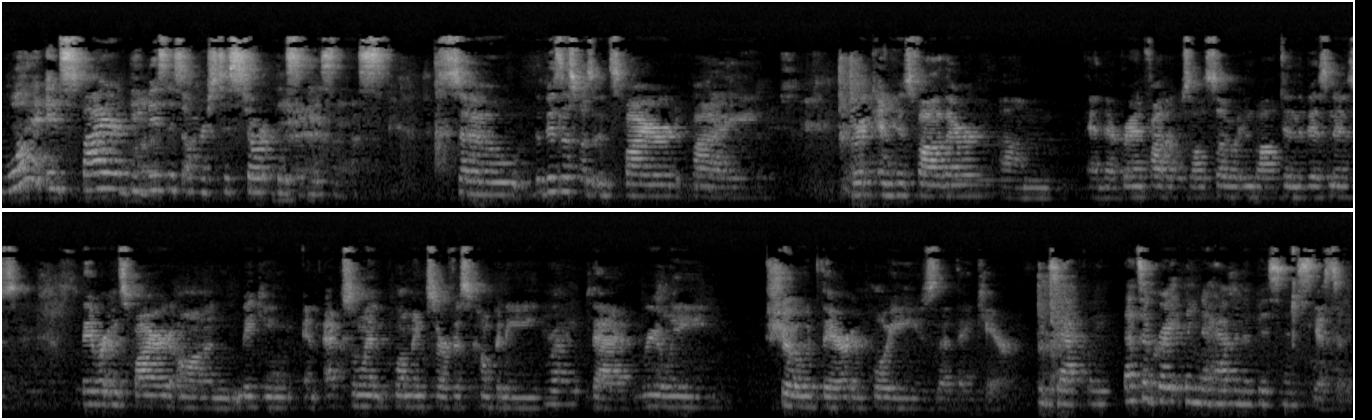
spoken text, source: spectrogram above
what inspired the business owners to start this business? So the business was inspired by Rick and his father. Um, and their grandfather was also involved in the business. They were inspired on making an excellent plumbing service company Right. that really showed their employees that they care. Exactly. That's a great thing to have in a business. Yes, it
